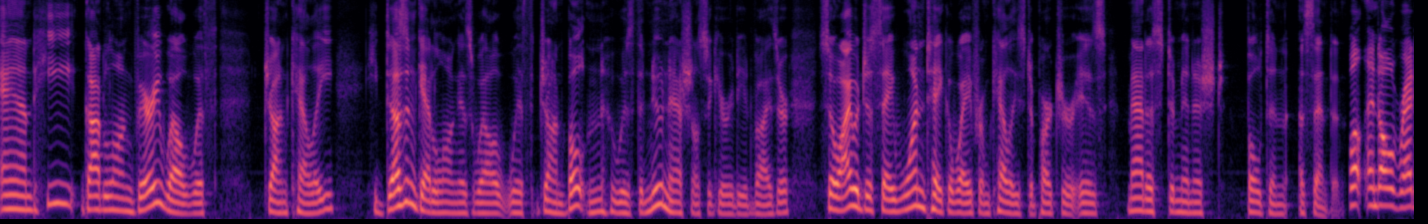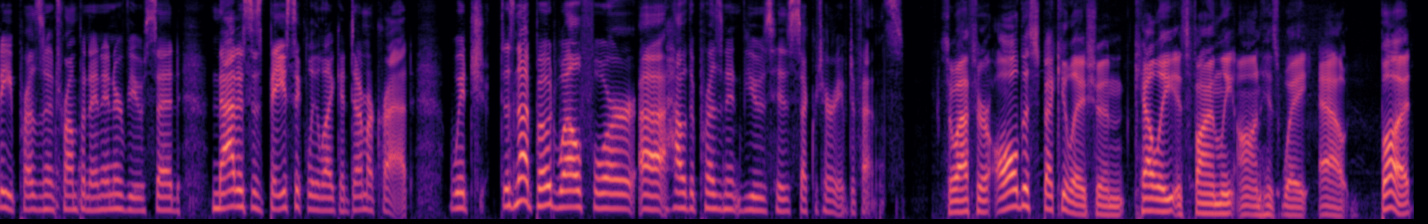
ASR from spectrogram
And he got along very well with John Kelly. He doesn't get along as well with John Bolton, who is the new national security advisor. So I would just say one takeaway from Kelly's departure is Mattis diminished, Bolton ascendant. Well, and already President Trump in an interview said Mattis is basically like a Democrat, which does not bode well for uh, how the president views his Secretary of Defense. So after all this speculation, Kelly is finally on his way out. But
